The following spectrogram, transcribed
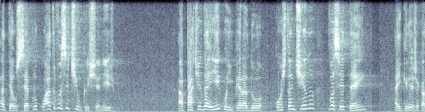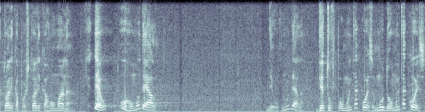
Até o século IV você tinha um cristianismo. A partir daí, com o imperador Constantino, você tem a Igreja Católica Apostólica Romana, que deu o rumo dela. Deu o rumo dela. Deturpou muita coisa, mudou muita coisa.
